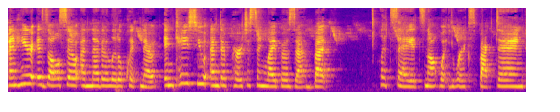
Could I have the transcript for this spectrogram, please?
And here is also another little quick note. In case you end up purchasing LipoZem, but let's say it's not what you were expecting,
